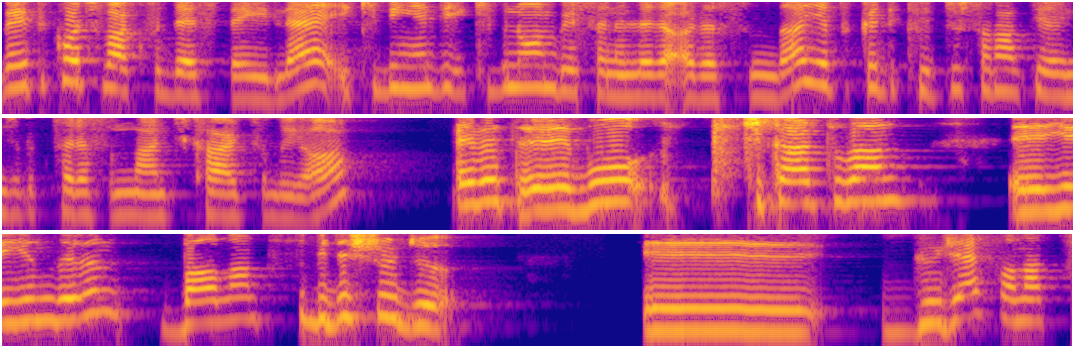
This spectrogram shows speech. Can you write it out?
Ve Yapı Koç Vakfı desteğiyle 2007-2011 seneleri arasında Yapı Kredi Kültür Sanat Yayıncılık tarafından çıkartılıyor. Evet, e, bu çıkartılan e, yayınların bağlantısı bir de şuydu. E, güncel sanat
